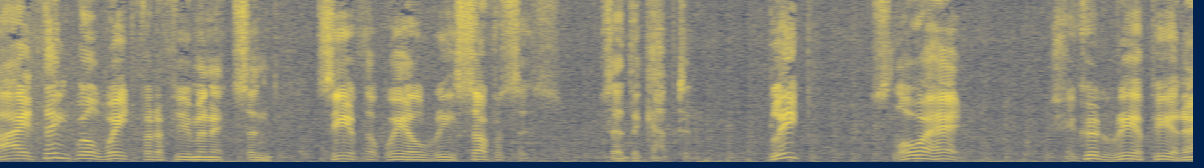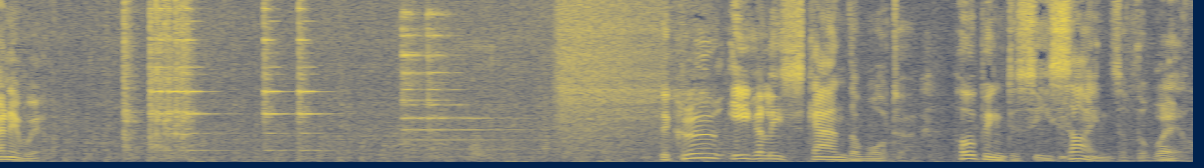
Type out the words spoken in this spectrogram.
I think we'll wait for a few minutes and see if the whale resurfaces, said the captain. Bleep, slow ahead. She could reappear anywhere. The crew eagerly scanned the water, hoping to see signs of the whale.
